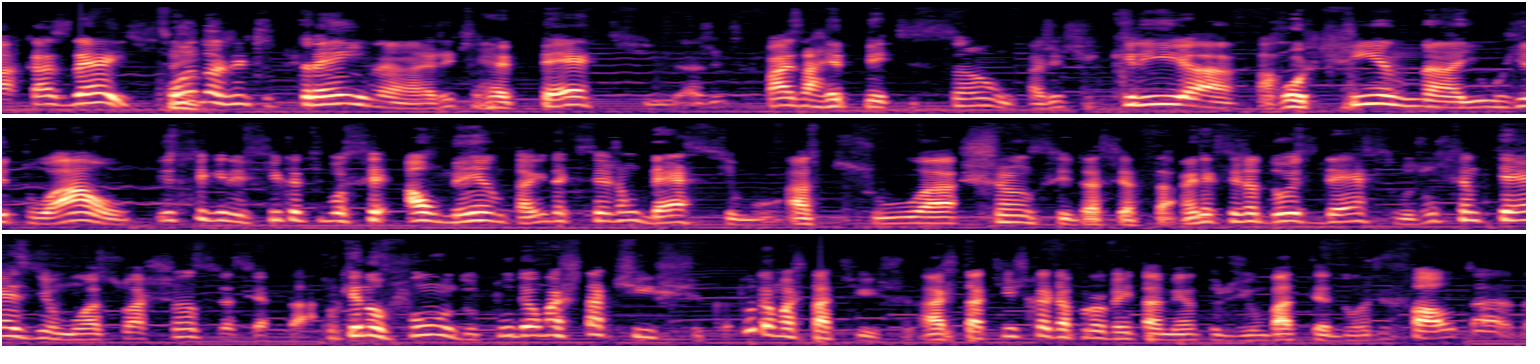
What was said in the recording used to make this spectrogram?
marcar as 10. Sim. Quando a gente treina, a gente repete, a gente faz a repetição, a gente cria a rotina e o ritual, isso significa que você aumenta, ainda que seja um décimo, a sua chance de acertar. Ainda que seja dois décimos, um centésimo a sua chance de acertar. Porque no fundo, tudo é uma estatística. Tudo é uma estatística. A estatística de aproveitamento de um batedor de falta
